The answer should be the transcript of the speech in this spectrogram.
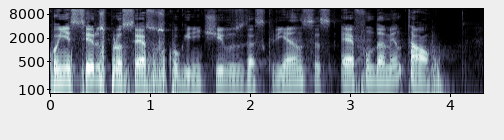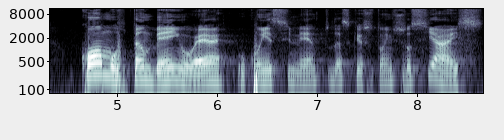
Conhecer os processos cognitivos das crianças é fundamental, como também o é o conhecimento das questões sociais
